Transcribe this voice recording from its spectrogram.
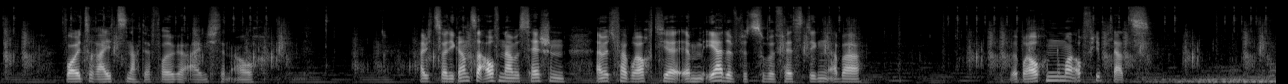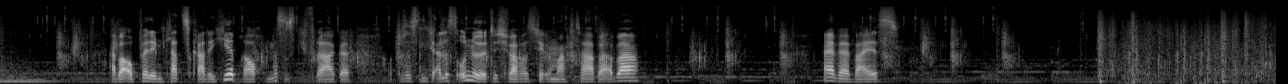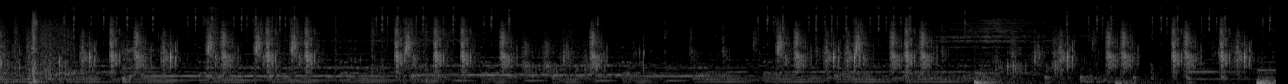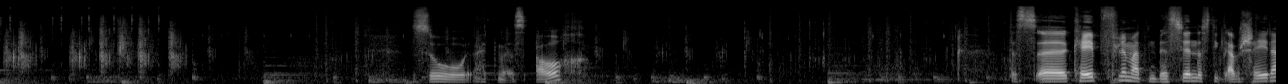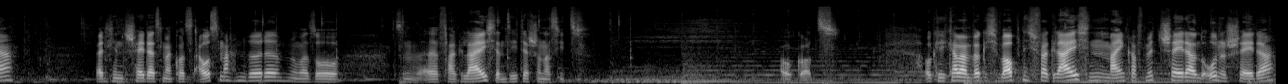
Wollte reicht's nach der Folge eigentlich dann auch. Habe ich zwar die ganze Aufnahmesession damit verbraucht, hier ähm, Erde für zu befestigen, aber. Wir brauchen nun mal auch viel Platz. Aber ob wir den Platz gerade hier brauchen, das ist die Frage ob das nicht alles unnötig war, was ich hier gemacht habe, aber... Naja, wer weiß. So, hätten wir es auch. Das äh, Cape flimmert ein bisschen, das liegt am Shader. Wenn ich den Shader jetzt mal kurz ausmachen würde, nur mal so zum äh, Vergleich, dann seht ihr schon, das sieht... Oh Gott. Okay, kann man wirklich überhaupt nicht vergleichen, Minecraft mit Shader und ohne Shader.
